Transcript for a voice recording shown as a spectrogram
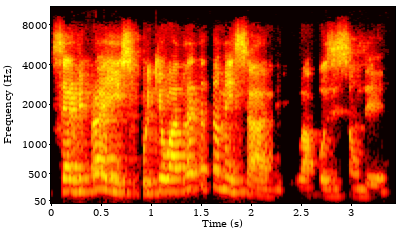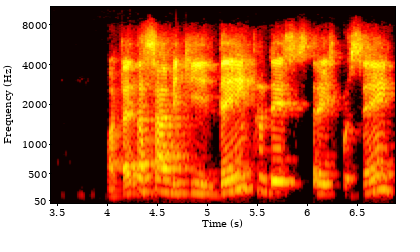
serve para isso, porque o atleta também sabe a posição dele. O atleta sabe que dentro desses 3%,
